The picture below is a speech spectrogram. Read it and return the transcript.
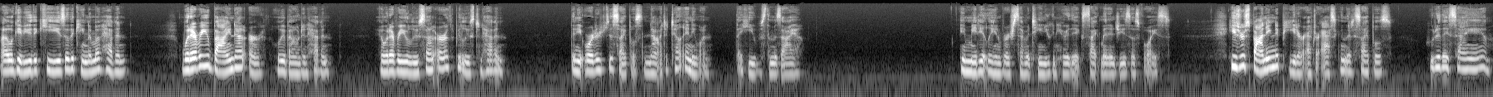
I will give you the keys of the kingdom of heaven. Whatever you bind on earth will be bound in heaven, and whatever you loose on earth will be loosed in heaven. Then he ordered his disciples not to tell anyone that he was the Messiah. Immediately in verse 17, you can hear the excitement in Jesus' voice. He's responding to Peter after asking the disciples, Who do they say I am?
